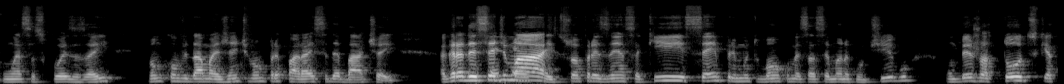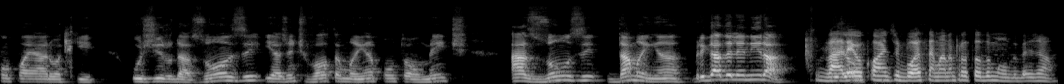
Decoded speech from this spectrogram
com essas coisas aí. Vamos convidar mais gente, vamos preparar esse debate aí. Agradecer demais sua presença aqui, sempre muito bom começar a semana contigo. Um beijo a todos que acompanharam aqui o Giro das 11 e a gente volta amanhã pontualmente às 11 da manhã. Obrigado, Helenira. Valeu, Beijão. Conde. Boa semana para todo mundo. Beijão.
